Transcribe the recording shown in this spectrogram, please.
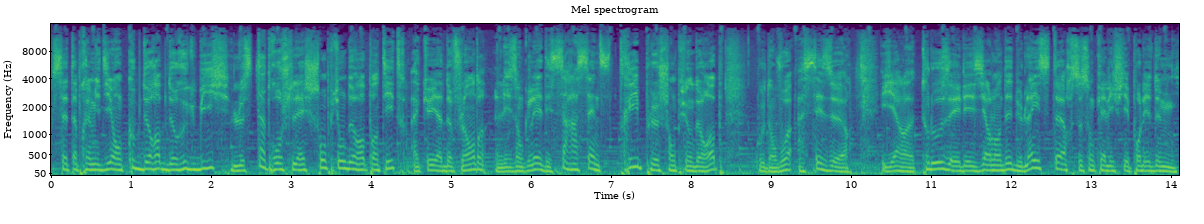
cet après-midi en Coupe d'Europe de rugby. Le Stade Rochelet, champion d'Europe en titre, accueille à De Flandre les Anglais des Saracens, triple champion d'Europe. Coup d'envoi à 16h. Hier, Toulouse et les Irlandais du Leinster se sont qualifiés pour les demi.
